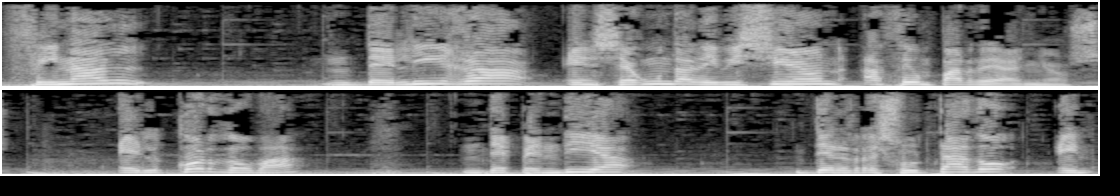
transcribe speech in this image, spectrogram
final de liga en segunda división hace un par de años. El Córdoba dependía del resultado en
